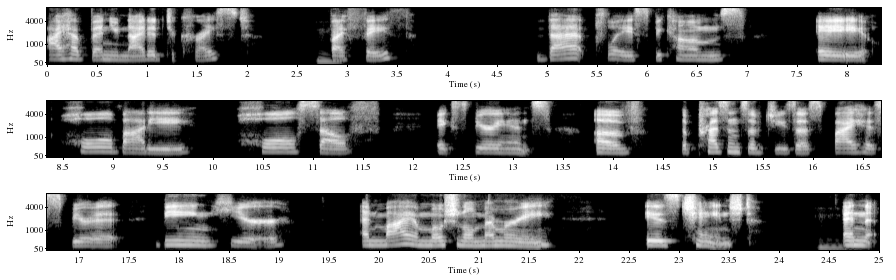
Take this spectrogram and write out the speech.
I have been united to Christ mm. by faith, that place becomes a whole body, whole self experience of the presence of Jesus by his spirit being here. And my emotional memory is changed. Mm. And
